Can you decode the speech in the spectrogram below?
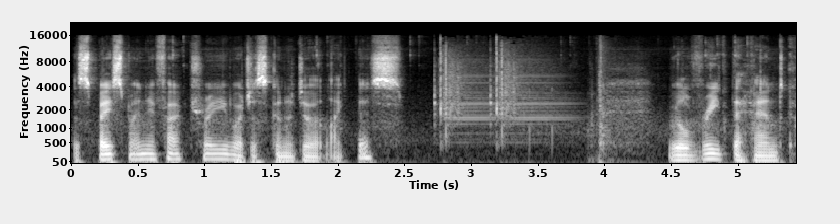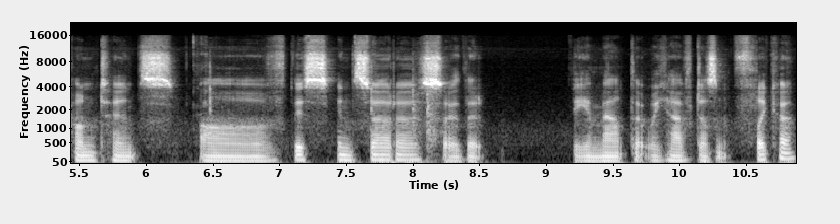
the space manufactory, we're just going to do it like this. We'll read the hand contents of this inserter so that the amount that we have doesn't flicker.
